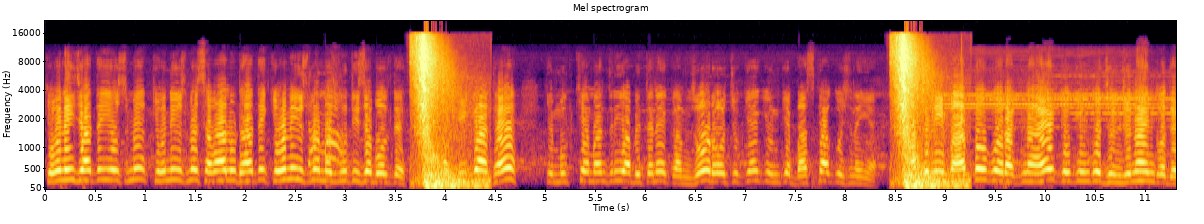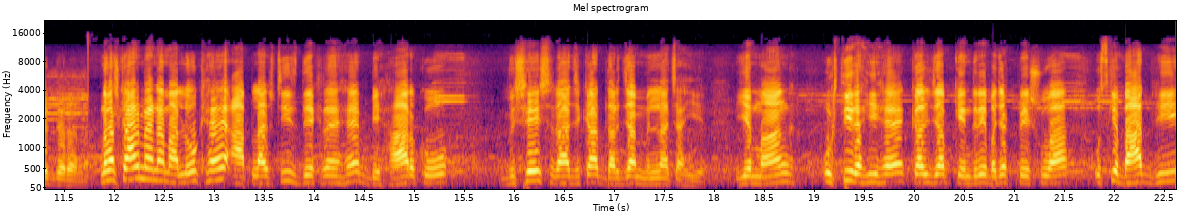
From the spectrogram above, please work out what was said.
क्यों नहीं जाते ये उसमें? क्यों नहीं उसमें सवाल उठाते? क्यों नहीं उसमें मजबूती से बोलते? हकीकत है कि मुख्यमंत्री अब इतने कमज़ोर हो चुके हैं कि उनके बस का कुछ नहीं है। अपनी बातों को रखना है, क्योंकि उनको झुंझुना इनको देते रहना। नमस्कार, मेरा नाम आलोक है। आप लाइव स्टीज देख रहे हैं। बिहार को विशेष राज्य का दर्जा मिलना चाहिए। ये मांग उठती रही है। कल जब केंद्रीय बजट पेश हुआ, उसके बाद भी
